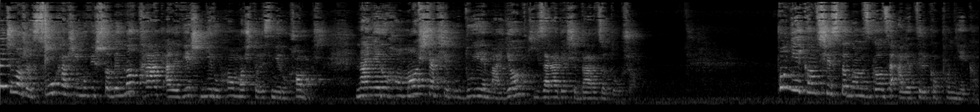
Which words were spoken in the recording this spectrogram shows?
być może słuchasz i mówisz sobie, no tak, ale wiesz, nieruchomość to jest nieruchomość. Na nieruchomościach się buduje majątki i zarabia się bardzo dużo. Poniekąd się z Tobą zgodzę, ale tylko poniekąd.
